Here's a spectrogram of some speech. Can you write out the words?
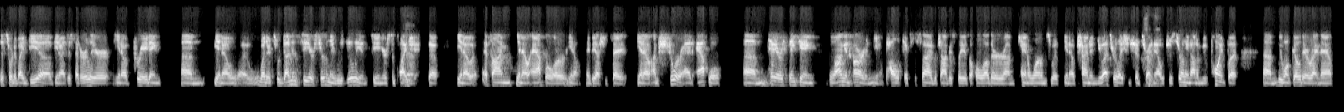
this sort of idea of, you know, as I said earlier, you know, creating um, you know, uh, whether it's redundancy or certainly resiliency in your supply yeah. chain. So, you know, if I'm, you know, Apple or, you know, maybe I should say, you know, I'm sure at Apple, um, they are thinking long and hard and, you know, politics aside, which obviously is a whole other um, can of worms with, you know, China and U.S. relationships right now, which is certainly not a moot point, but um, we won't go there right now.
